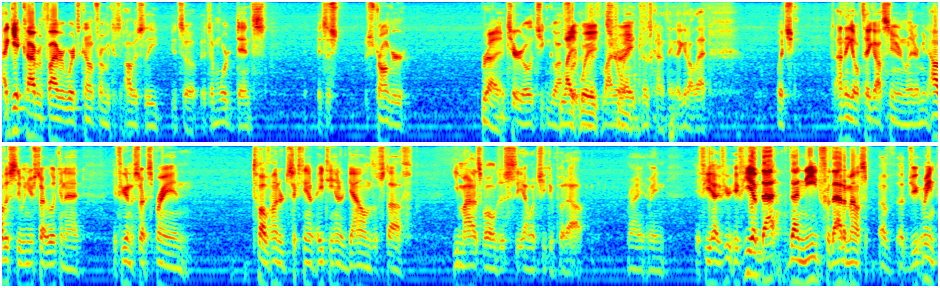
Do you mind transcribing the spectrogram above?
I get carbon fiber where it's coming from because obviously it's a it's a more dense, it's a stronger Right. material that you can go out Lightweight, with, lighter weight, those kind of things. I get all that, which I think it'll take off sooner than later. I mean, obviously, when you start looking at if you're going to start spraying 1,200, 1,600, 1,800 gallons of stuff, you might as well just see how much you can put out, right? I mean, if you have if you if you have that that need for that amount of of I mean,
